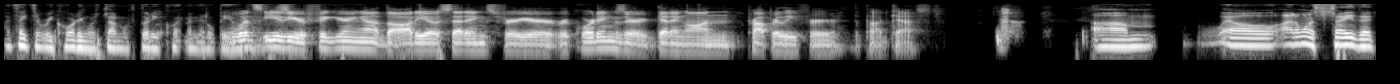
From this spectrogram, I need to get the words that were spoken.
I think the recording was done with good equipment. It'll be. What's okay. easier, figuring out the audio settings for your recordings or getting on properly for the podcast? Um, well, I don't want to say that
